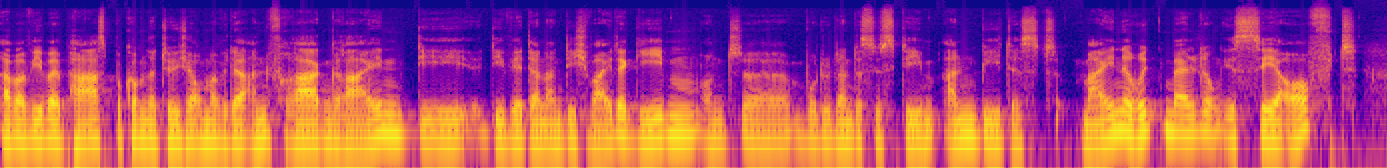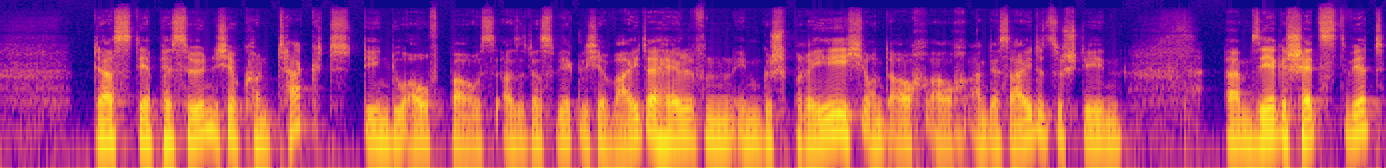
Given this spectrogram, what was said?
Aber wir bei Pass bekommen natürlich auch mal wieder Anfragen rein, die, die wir dann an dich weitergeben und äh, wo du dann das System anbietest. Meine Rückmeldung ist sehr oft, dass der persönliche Kontakt, den du aufbaust, also das wirkliche Weiterhelfen im Gespräch und auch, auch an der Seite zu stehen, ähm, sehr geschätzt wird,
